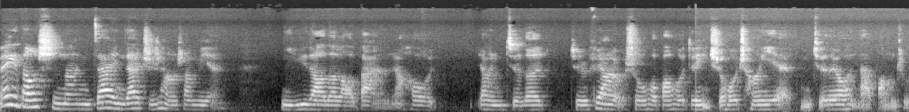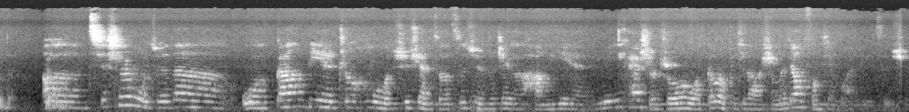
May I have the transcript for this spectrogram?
，Maggie 当时呢，你在你在职场上面，你遇到的老板，然后让你觉得就是非常有收获，包括对你之后创业，你觉得有很大帮助的。呃，其实我觉得我刚毕业之后，我去选择咨询的这个行业，因为一开始的时候我根本不知道什么叫风险管理咨询。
